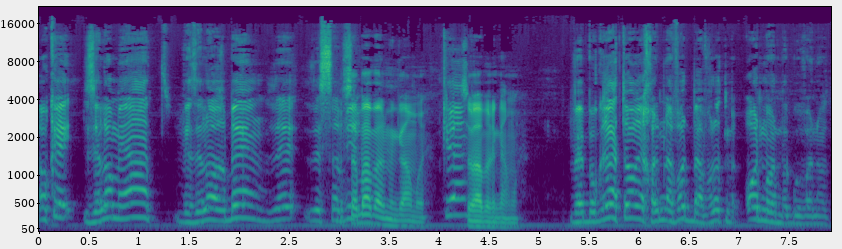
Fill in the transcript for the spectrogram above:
אוקיי, זה לא מעט וזה לא הרבה, זה, זה סביר. סבבה לגמרי. כן. סבבה לגמרי. ובוגרי התואר יכולים לעבוד בעבודות מאוד מאוד מגוונות.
